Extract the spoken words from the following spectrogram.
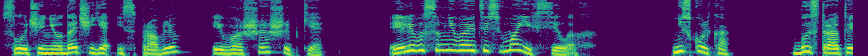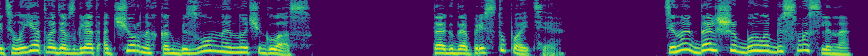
В случае неудачи я исправлю и ваши ошибки. Или вы сомневаетесь в моих силах? Нисколько. Быстро ответила я, отводя взгляд от черных, как безлунная ночь глаз. Тогда приступайте. Тянуть дальше было бессмысленно.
